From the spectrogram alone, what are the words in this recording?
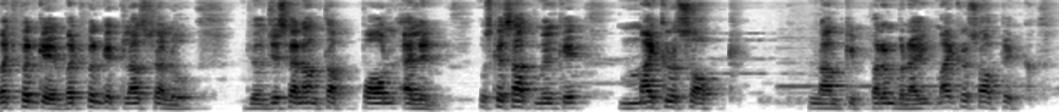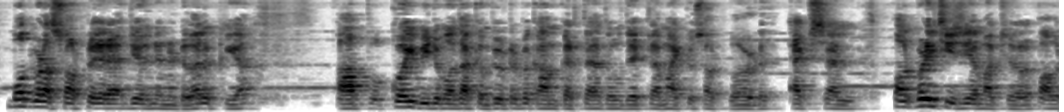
बचपन के बचपन के क्लास फेलो, जो जिसका नाम था पॉल एलन, उसके साथ मिलके माइक्रोसॉफ्ट नाम की फर्म बनाई। माइक्रोसॉफ्ट एक बहुत बड़ा सॉफ्टवेयर है जो इन्होंने डेवलप किया। आप कोई भी जो बंदा कंप्यूटर पे काम करता है तो वो देखता है माइक्रोसॉफ्ट वर्ड एक्सेल और बड़ी चीज़ें हैं माइक्रोसॉफ्ट पावर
